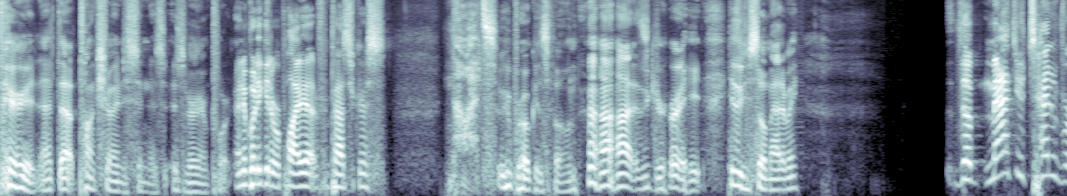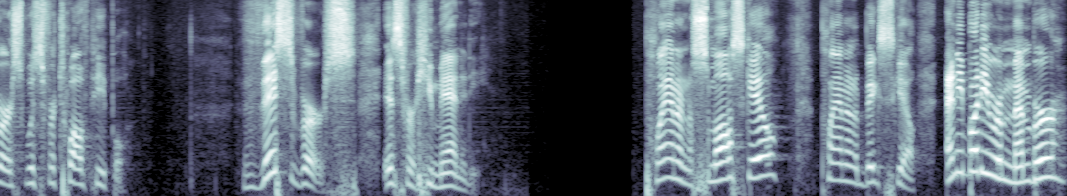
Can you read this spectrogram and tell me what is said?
Period. That, that punctuation is, is very important. Anybody get a reply yet from Pastor Chris? Nuts. We broke his phone. That's great. He's to be so mad at me. The Matthew 10 verse was for 12 people. This verse is for humanity. Plan on a small scale, plan on a big scale. Anybody remember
